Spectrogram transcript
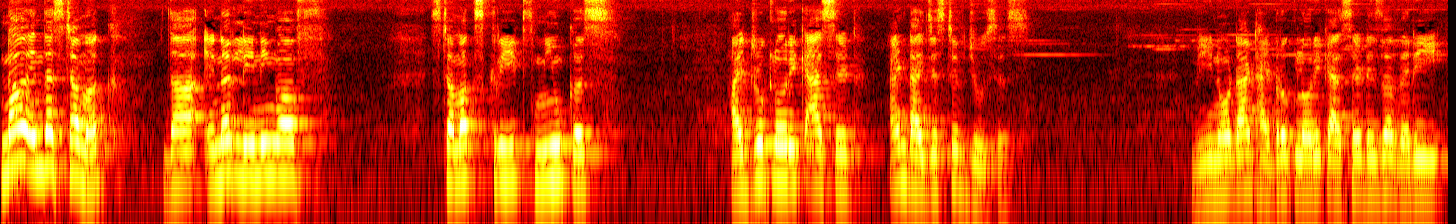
Now in the stomach, the inner lining of stomach secretes mucus, hydrochloric acid and digestive juices. We know that hydrochloric acid is a very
